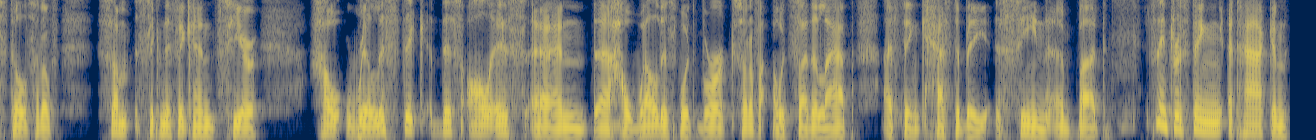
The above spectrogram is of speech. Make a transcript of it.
still sort of some significance here. How realistic this all is and uh, how well this would work sort of outside the lab, I think has to be seen. Uh, but it's an interesting attack and a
